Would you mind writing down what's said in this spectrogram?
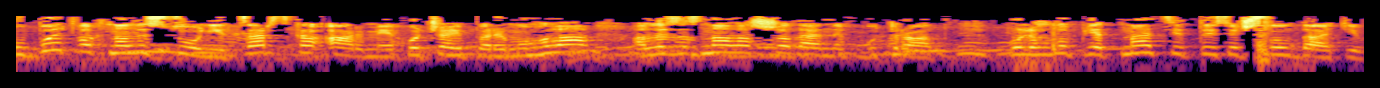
У битвах на Лисоні царська армія, хоча й перемогла, але зазнала шалених утрат. Полягло 15 тисяч солдатів.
